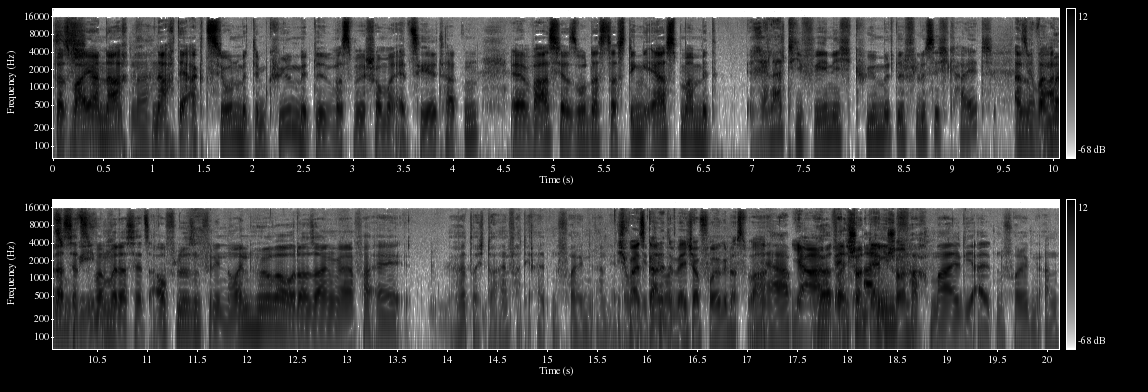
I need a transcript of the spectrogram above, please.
das ist war ja nach, gut, ne? nach der Aktion mit dem Kühlmittel, was wir schon mal erzählt hatten, äh, war es ja so, dass das Ding erstmal mit relativ wenig Kühlmittelflüssigkeit, also Ja, wollen, war wir das jetzt, wenig. wollen wir das jetzt auflösen für die neuen Hörer oder sagen wir einfach, ey, hört euch doch einfach die alten Folgen an. ich weiß gar nicht, in welcher Folge das war. Ja, hört wenn euch schon, denn schon. einfach mal die alten Folgen an.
